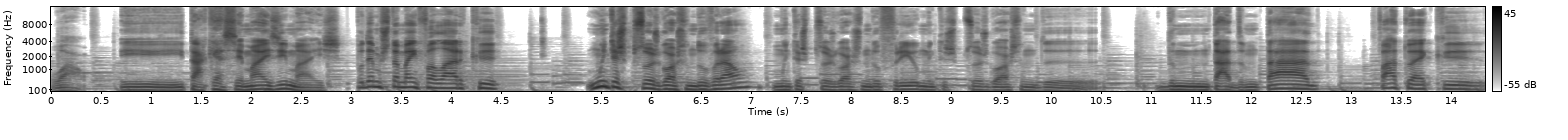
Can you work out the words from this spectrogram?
Uau! E está a aquecer mais e mais. Podemos também falar que muitas pessoas gostam do verão, muitas pessoas gostam do frio, muitas pessoas gostam de, de metade de metade. Fato é que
